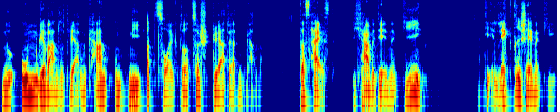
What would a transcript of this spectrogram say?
nur umgewandelt werden kann und nie erzeugt oder zerstört werden kann. Das heißt, ich habe die Energie, die elektrische Energie,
